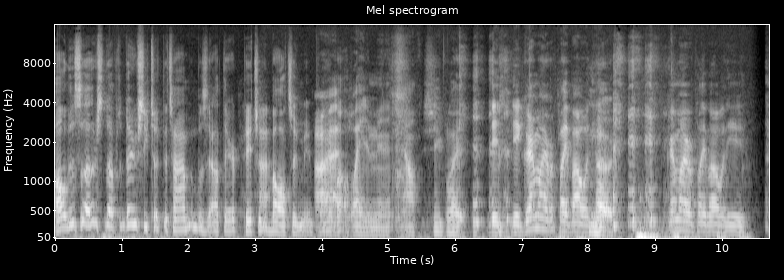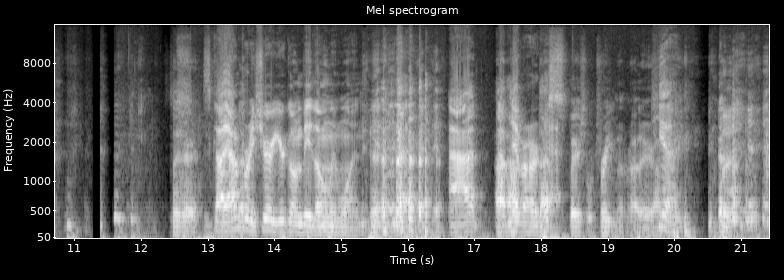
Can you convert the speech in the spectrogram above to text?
all this other stuff to do. She took the time and was out there pitching the uh, ball to me and playing right, ball. wait a minute. Now, She played. did, did Grandma ever play ball with you? No. Grandma ever play ball with you? See there. Scotty, I'm pretty sure you're going to be the only one. I, I've I- never I- heard that's that. special treatment right there. I Yeah. think. But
